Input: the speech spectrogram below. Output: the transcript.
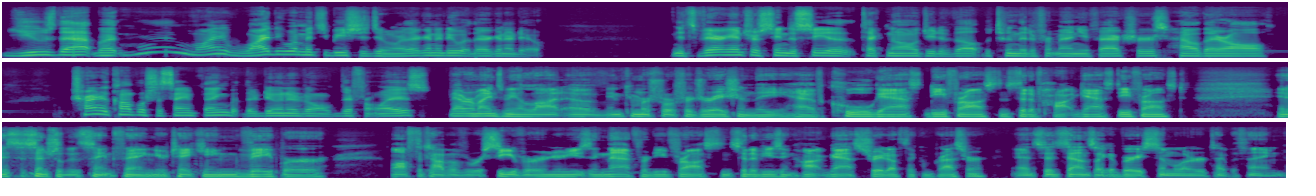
use that, but eh, why why do what Mitsubishi's doing where they're going to do what they're going to do? It's very interesting to see a technology develop between the different manufacturers, how they're all trying to accomplish the same thing, but they're doing it all different ways. That reminds me a lot of in commercial refrigeration, they have cool gas defrost instead of hot gas defrost. And it's essentially the same thing. You're taking vapor off the top of a receiver and you're using that for defrost instead of using hot gas straight off the compressor. And so it sounds like a very similar type of thing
